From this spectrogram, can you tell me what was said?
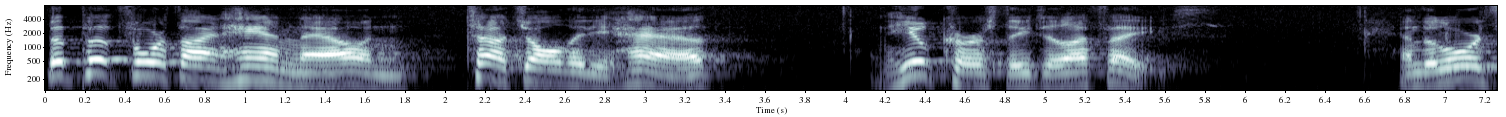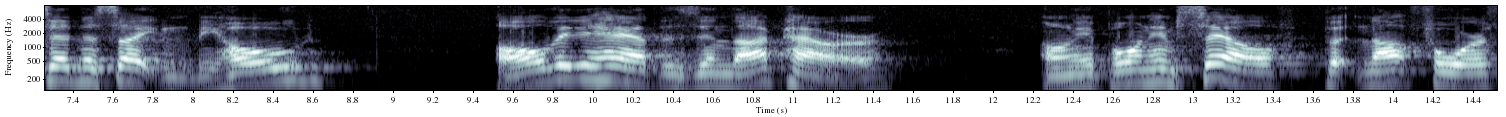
But put forth thine hand now, and touch all that he hath, and he'll curse thee to thy face. And the Lord said unto Satan, Behold, all that he hath is in thy power, only upon himself put not forth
